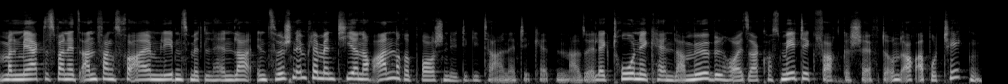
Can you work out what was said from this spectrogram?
Man merkt, es waren jetzt anfangs vor allem Lebensmittelhändler. Inzwischen implementieren auch andere Branchen die digitalen Etiketten, also Elektronikhändler, Möbelhäuser, Kosmetikfachgeschäfte und auch Apotheken.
